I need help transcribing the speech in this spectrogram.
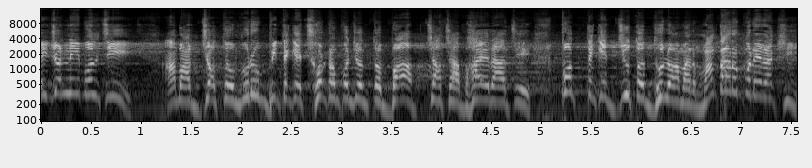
এই জন্যই বলছি, আমার যত মুরব্বী থেকে ছোট পর্যন্ত বাপ, চাচা ভাইরা আছে প্রত্যেকের জুতো ধুলো আমার মাথার উপরে রাখি।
